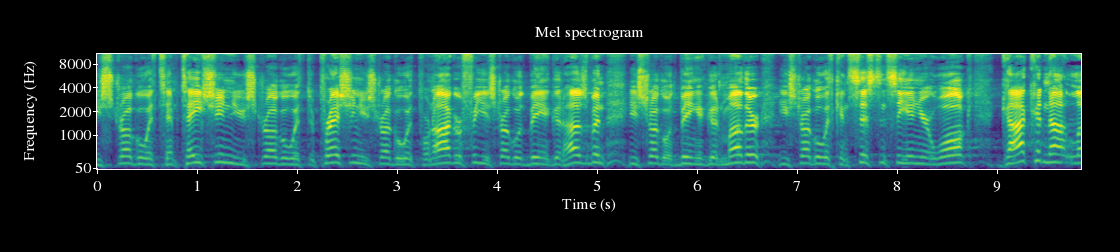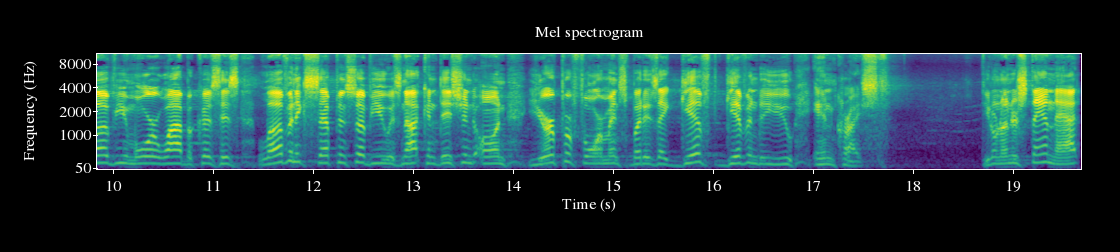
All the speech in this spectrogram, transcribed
you struggle with temptation, you struggle with depression, you struggle with pornography, you struggle with being a good husband, you struggle with being a good mother, you struggle with consistency in your walk. God could not love you more. Why? Because His love and acceptance of you is not conditioned on your performance, but is a gift given to you in Christ. If you don't understand that,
